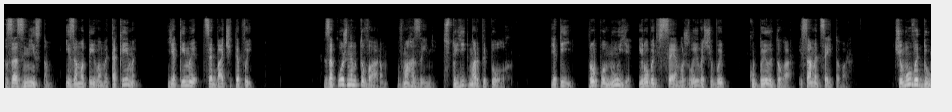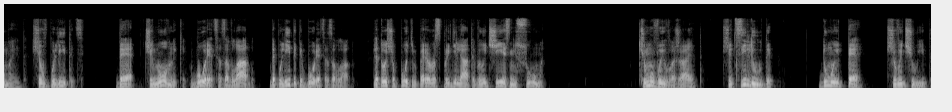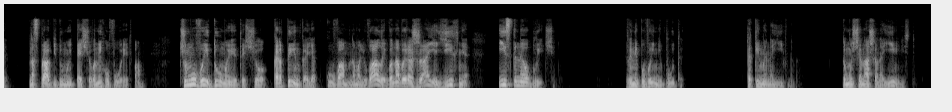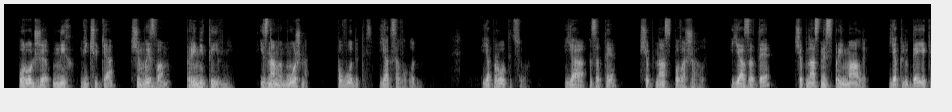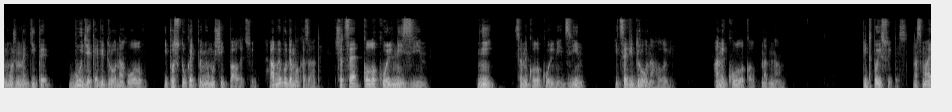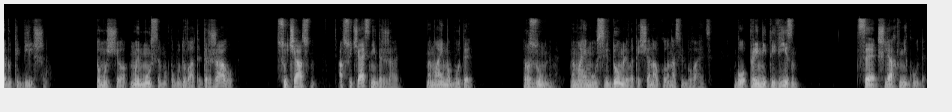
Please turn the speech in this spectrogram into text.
за змістом і за мотивами такими, якими це бачите ви. За кожним товаром в магазині стоїть маркетолог, який пропонує і робить все можливе, щоб ви купили товар. І саме цей товар. Чому ви думаєте, що в політиці, де чиновники борються за владу, де політики борються за владу, для того, щоб потім перерозподіляти величезні суми, чому ви вважаєте, що ці люди думають те, що ви чуєте, насправді думають те, що вони говорять вам? Чому ви думаєте, що картинка, яку вам намалювали, вона виражає їхнє істинне обличчя? Ви не повинні бути такими наївними. Тому що наша наївність породжує у них відчуття, що ми з вами примітивні, і з нами можна поводитись як завгодно. Я проти цього. Я за те, щоб нас поважали. Я за те, щоб нас не сприймали як людей, які можна надіти будь-яке відро на голову і постукать по ньому ще й палицею. А ми будемо казати, що це колокольний дзвін. Ні, це не колокольний дзвін, і це відро на голові, а не колокол над нами. Підписуйтесь, нас має бути більше, тому що ми мусимо побудувати державу сучасну, а в сучасній державі ми маємо бути розумними. Ми маємо усвідомлювати, що навколо нас відбувається. Бо примітивізм це шлях в нікуди,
